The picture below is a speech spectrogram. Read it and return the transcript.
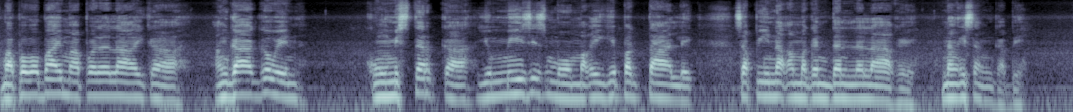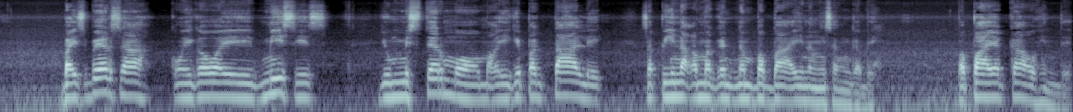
Mapababae, mapalalaki ka, ang gagawin, kung mister ka, yung misis mo makikipagtalik sa pinakamagandang lalaki ng isang gabi. Vice versa, kung ikaw ay misis, yung mister mo makikipagtalik sa pinakamagandang babae ng isang gabi. Papayag ka o hindi?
